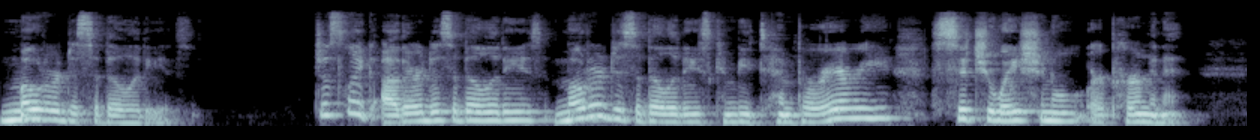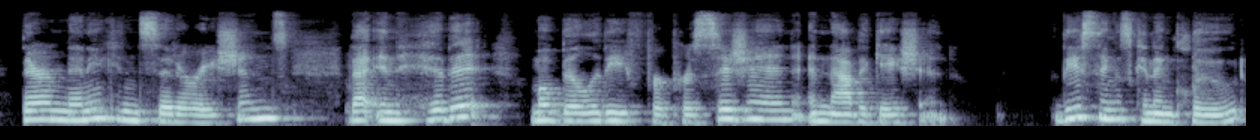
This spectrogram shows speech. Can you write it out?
Motor disabilities. Just like other disabilities, motor disabilities can be temporary, situational, or permanent. There are many considerations that inhibit mobility for precision and navigation. These things can include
